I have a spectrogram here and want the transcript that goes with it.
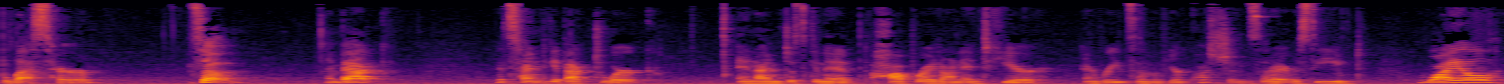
Bless her. So, I'm back. It's time to get back to work. And I'm just going to hop right on into here and read some of your questions that I received while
